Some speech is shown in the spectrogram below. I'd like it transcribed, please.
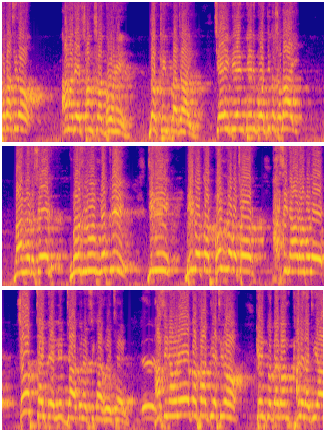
সভা ছিল আমাদের সংসদ ভবনে, দক্ষিণ প্লাজায়। সেই বিএনপির বর্ধিত সভায় বাংলাদেশের মজলুম নেত্রী, যিনি বিগত পনেরো বছর হাসিনার আমলে সব চাইতে নির্যাতনের শিকার হয়েছেন। হাসিনা অনেক অফার দিয়েছিল, কিন্তু বেগম খালেদা জিয়া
